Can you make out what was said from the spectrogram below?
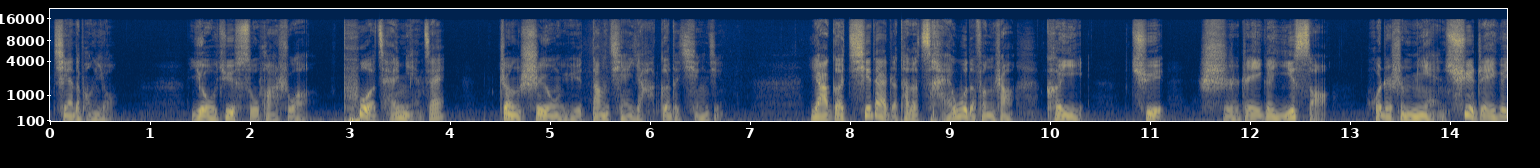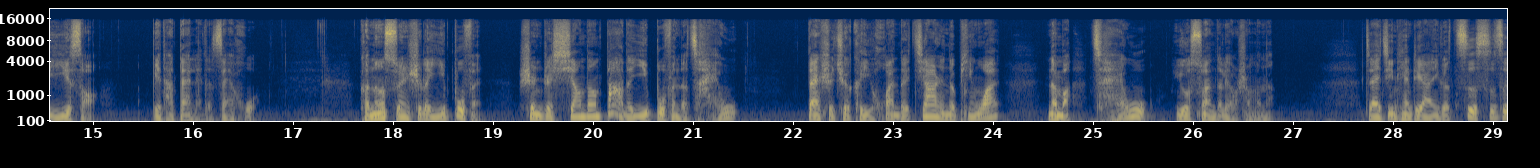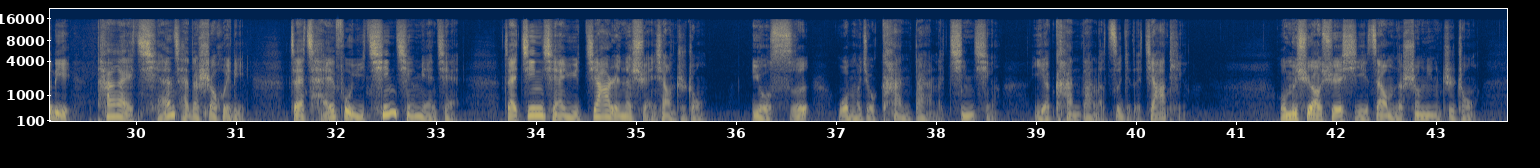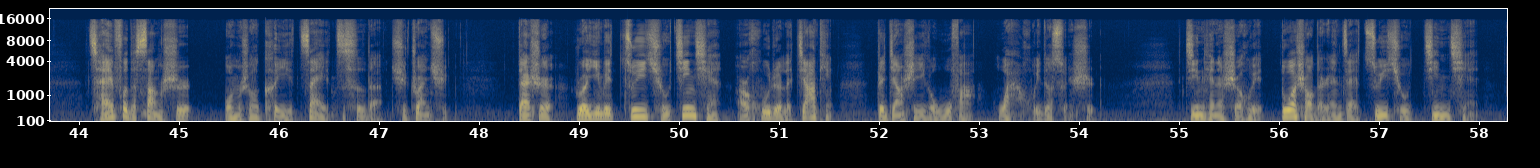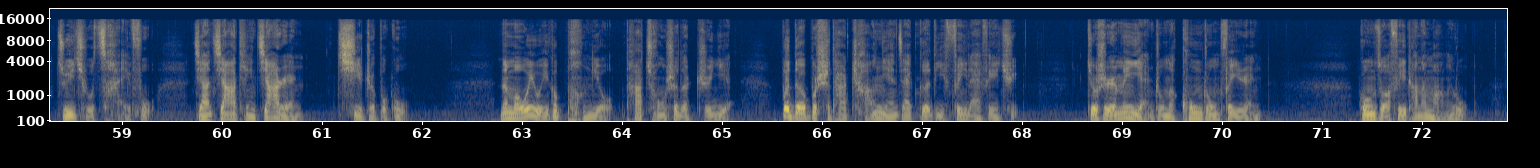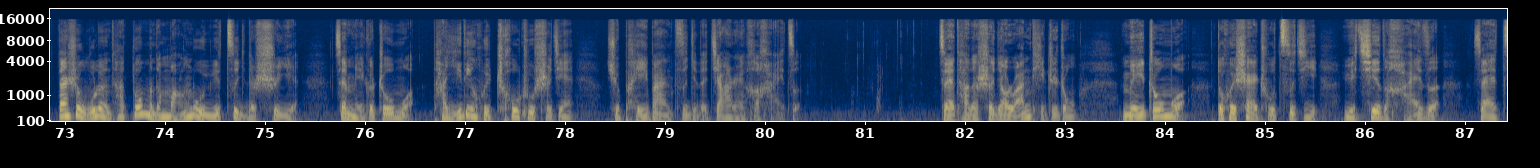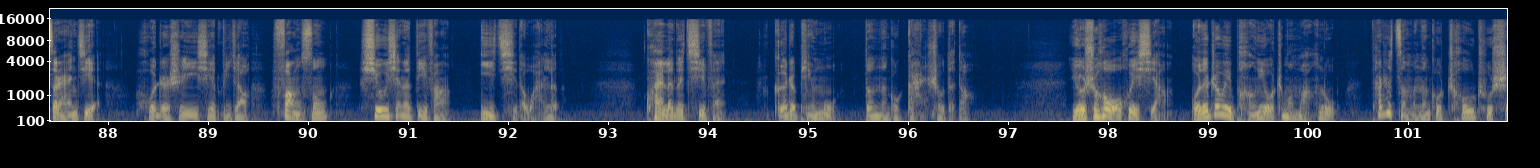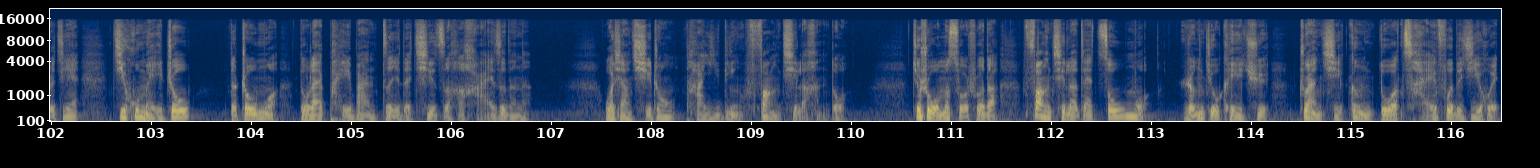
亲爱的朋友，有句俗话说“破财免灾”，正适用于当前雅各的情景。雅各期待着他的财物的奉上可以去使这个以扫，或者是免去这个以扫给他带来的灾祸，可能损失了一部分，甚至相当大的一部分的财物，但是却可以换得家人的平安。那么财物又算得了什么呢？在今天这样一个自私自利、贪爱钱财的社会里，在财富与亲情面前，在金钱与家人的选项之中，有时。我们就看淡了亲情，也看淡了自己的家庭。我们需要学习，在我们的生命之中，财富的丧失，我们说可以再次的去赚取；但是若因为追求金钱而忽略了家庭，这将是一个无法挽回的损失。今天的社会，多少的人在追求金钱、追求财富，将家庭、家人弃之不顾。那么，我有一个朋友，他从事的职业。不得不使他常年在各地飞来飞去，就是人们眼中的空中飞人，工作非常的忙碌。但是无论他多么的忙碌于自己的事业，在每个周末，他一定会抽出时间去陪伴自己的家人和孩子。在他的社交软体之中，每周末都会晒出自己与妻子、孩子在自然界或者是一些比较放松、休闲的地方一起的玩乐，快乐的气氛隔着屏幕都能够感受得到。有时候我会想，我的这位朋友这么忙碌，他是怎么能够抽出时间，几乎每周的周末都来陪伴自己的妻子和孩子的呢？我想，其中他一定放弃了很多，就是我们所说的放弃了在周末仍旧可以去赚取更多财富的机会。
